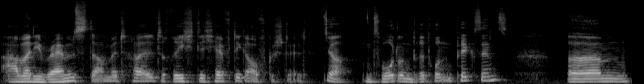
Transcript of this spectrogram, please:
Aber die Rams damit halt richtig heftig aufgestellt. Ja, ein Zweit- und Drittrunden-Pick sind es. Ähm,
